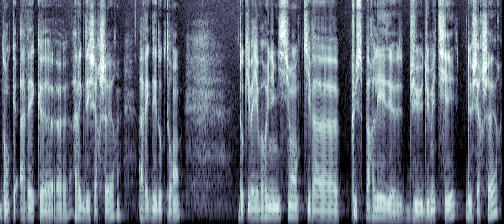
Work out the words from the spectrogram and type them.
donc avec, euh, avec des chercheurs, avec des doctorants. Donc il va y avoir une émission qui va plus parler du, du métier de chercheur,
